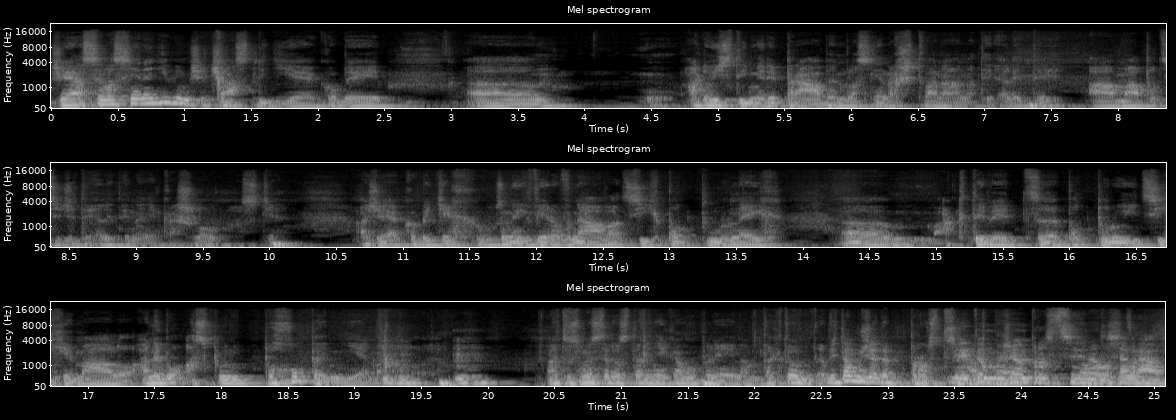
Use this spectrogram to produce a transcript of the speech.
Že já se vlastně nedivím, že část lidí je jakoby uh, a do jistý míry právem vlastně naštvaná na ty elity a má pocit, že ty elity na ně kašlou prostě. A že jakoby těch různých vyrovnávacích, podpůrných aktivit podporujících je málo, anebo aspoň pochopení je málo. Mm-hmm. A to jsme se dostali někam úplně jinam. Tak to, vy to můžete prostřihnout. My to můžeme prostřihnout. No, to jsem rád.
